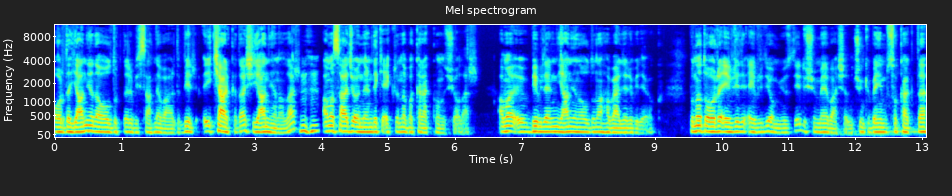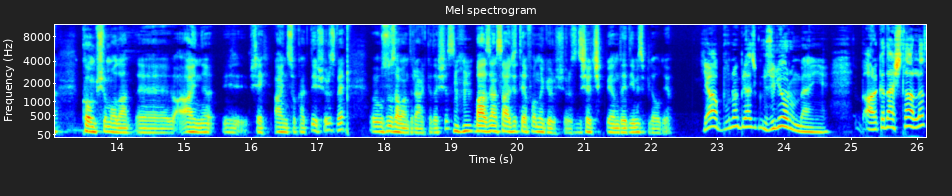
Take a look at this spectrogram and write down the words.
orada yan yana oldukları bir sahne vardı. Bir iki arkadaş yan yanalar Hı hı. ama sadece önlerindeki ekrana bakarak konuşuyorlar. Ama e, birbirlerinin yan yana olduğuna haberleri bile yok. Buna doğru evril, evriliyor muyuz diye düşünmeye başladım. Çünkü benim sokakta komşum olan e, aynı e, şey aynı sokakta yaşıyoruz ve e, uzun zamandır arkadaşız. Hı hı. Bazen sadece telefonla görüşüyoruz. Dışarı çıkmayalım dediğimiz bile oluyor. Ya buna birazcık üzülüyorum ben ya. Arkadaşlarla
